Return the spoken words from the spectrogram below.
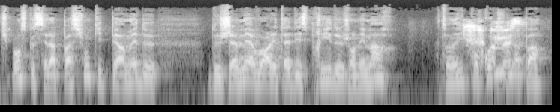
Tu penses que c'est la passion qui te permet de de jamais avoir l'état d'esprit de j'en ai marre. À ton avis, pourquoi ah, tu l'as pas?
